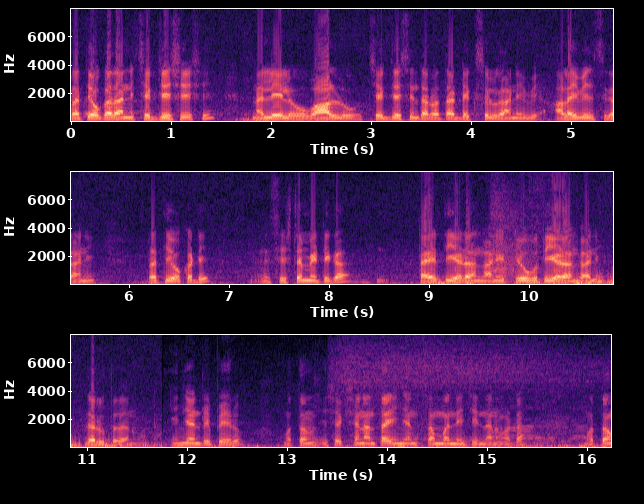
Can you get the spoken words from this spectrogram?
ప్రతి ఒక్కదాన్ని చెక్ చేసేసి నల్లీలు వాళ్ళు చెక్ చేసిన తర్వాత డెక్స్లు కానీ అలైవిల్స్ కానీ ప్రతి ఒక్కటి సిస్టమేటిక్గా టైర్ తీయడం కానీ ట్యూబ్ తీయడం కానీ జరుగుతుంది అనమాట ఇంజన్ రిపేరు మొత్తం ఈ సెక్షన్ అంతా ఇంజన్కి సంబంధించింది అనమాట మొత్తం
